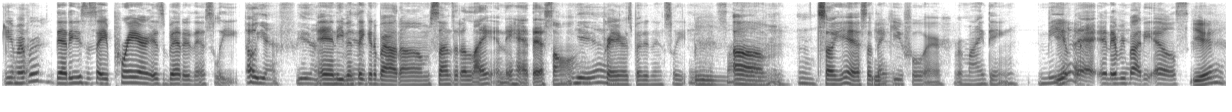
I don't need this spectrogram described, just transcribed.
You remember? Daddy used to say prayer is better than sleep. Oh yes, yeah. And even yeah. thinking about um Sons of the Light and they had that song. Yeah. Prayer is better than sleep. Yeah, Um so yeah, so thank you for reminding me of that and everybody else. Yeah.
